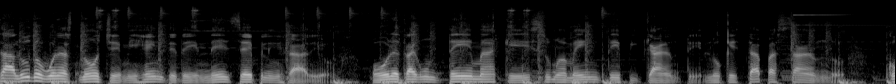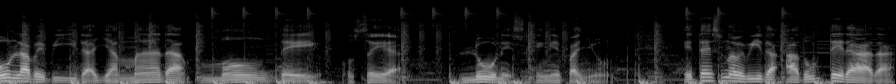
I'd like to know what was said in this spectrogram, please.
Saludos, buenas noches, mi gente de Ned Zeppelin Radio. Hoy les traigo un tema que es sumamente picante. Lo que está pasando con la bebida llamada Monday, o sea, lunes en español. Esta es una bebida adulterada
